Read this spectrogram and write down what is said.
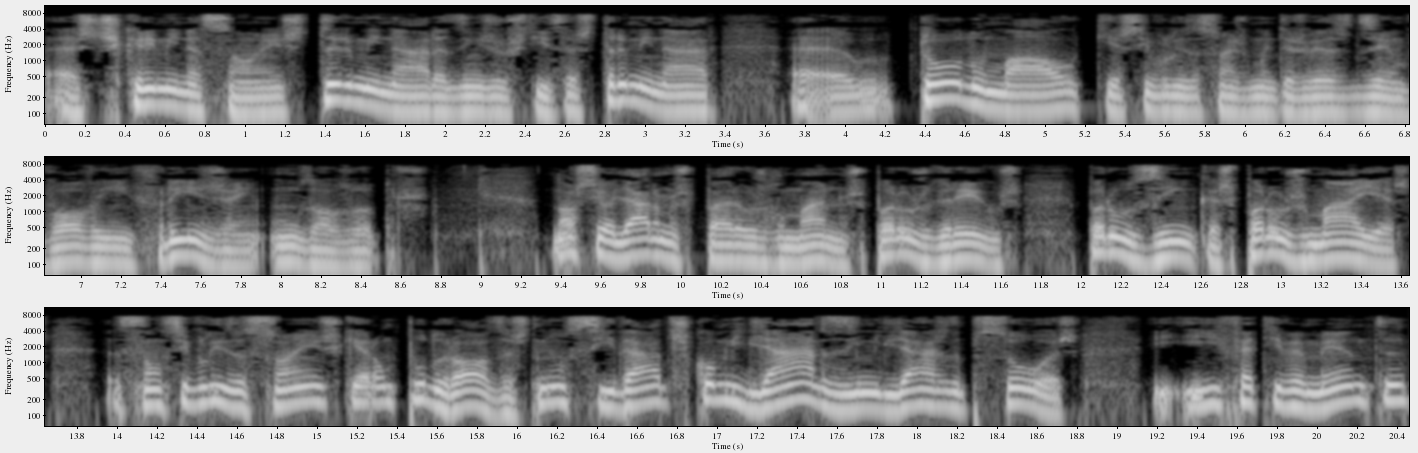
as discriminações, terminar as injustiças, terminar uh, todo o mal que as civilizações muitas vezes desenvolvem e infringem uns aos outros. Nós se olharmos para os romanos, para os gregos, para os incas, para os maias, são civilizações que eram poderosas, tinham cidades com milhares e milhares de pessoas e, e efetivamente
